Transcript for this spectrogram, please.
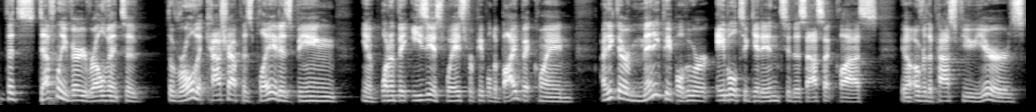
that's definitely very relevant to the role that Cash App has played as being you know one of the easiest ways for people to buy Bitcoin. I think there are many people who are able to get into this asset class you know over the past few years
